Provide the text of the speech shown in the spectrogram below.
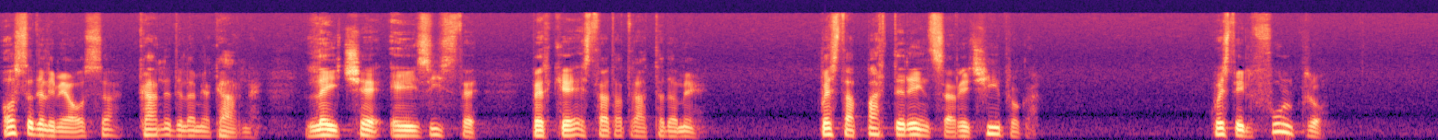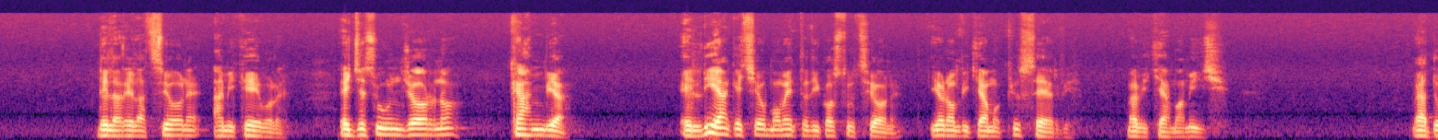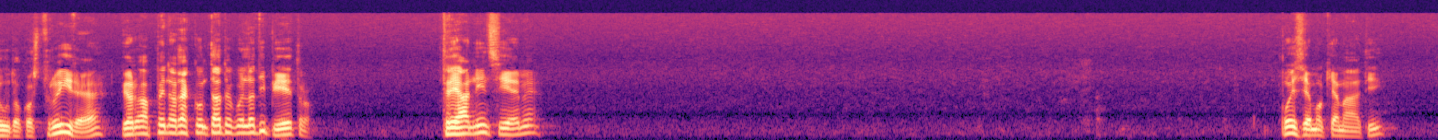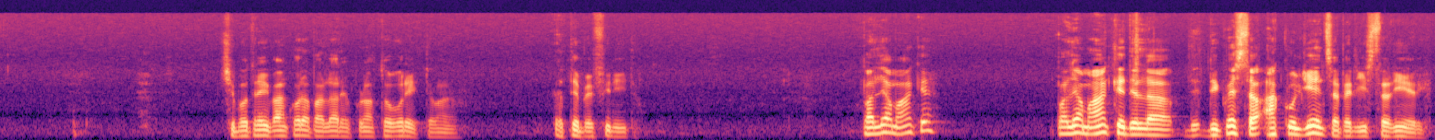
ossa delle mie ossa, carne della mia carne. Lei c'è e esiste perché è stata tratta da me. Questa appartenenza reciproca Questo è il fulcro della relazione amichevole. E Gesù un giorno cambia e lì anche c'è un momento di costruzione. Io non vi chiamo più servi, ma vi chiamo amici. Mi ha dovuto costruire, eh? Vi ho appena raccontato quella di Pietro. Tre anni insieme. Poi siamo chiamati ci potrei ancora parlare per un altro oretto, ma il tempo è finito. Parliamo anche, parliamo anche della, di questa accoglienza per gli stranieri.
